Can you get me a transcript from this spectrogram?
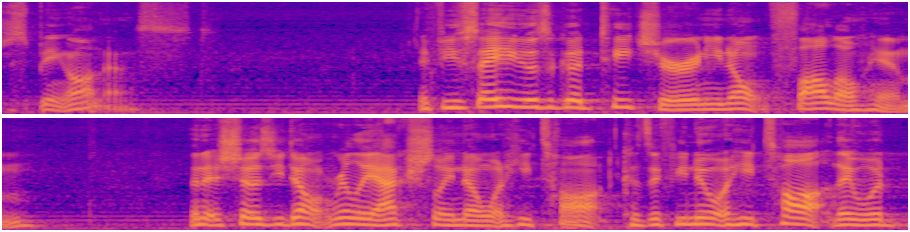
Just being honest. If you say he was a good teacher and you don't follow him, then it shows you don't really actually know what he taught. Because if you knew what he taught, they would,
